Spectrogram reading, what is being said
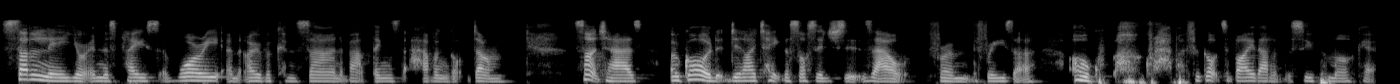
Suddenly, you're in this place of worry and over concern about things that haven't got done, such as, oh God, did I take the sausages out from the freezer? Oh, oh, crap, I forgot to buy that at the supermarket.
